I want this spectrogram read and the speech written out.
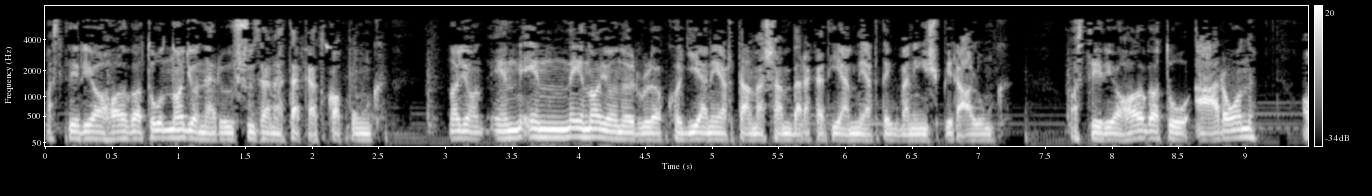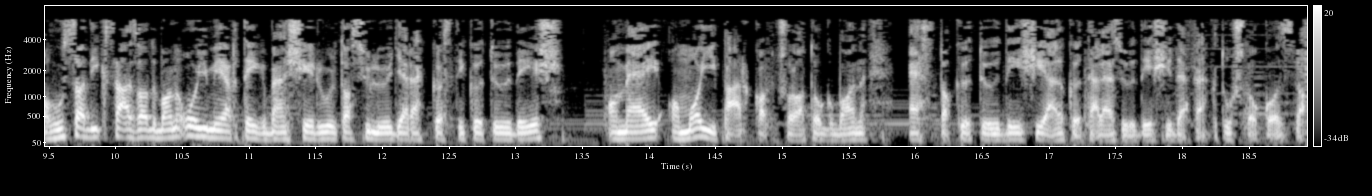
Azt írja a hallgató, nagyon erős üzeneteket kapunk. Nagyon, én, én, én nagyon örülök, hogy ilyen értelmes embereket ilyen mértékben inspirálunk azt írja a hallgató, Áron, a 20. században oly mértékben sérült a szülő-gyerek közti kötődés, amely a mai párkapcsolatokban ezt a kötődési, elköteleződési defektust okozza.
